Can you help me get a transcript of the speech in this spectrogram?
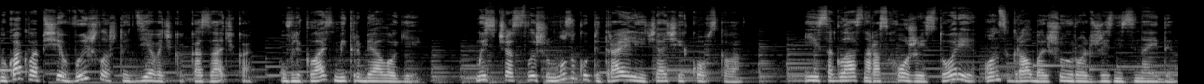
Но как вообще вышло, что девочка-казачка увлеклась микробиологией? Мы сейчас слышим музыку Петра Ильича Чайковского. И согласно расхожей истории, он сыграл большую роль в жизни Зинаиды.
